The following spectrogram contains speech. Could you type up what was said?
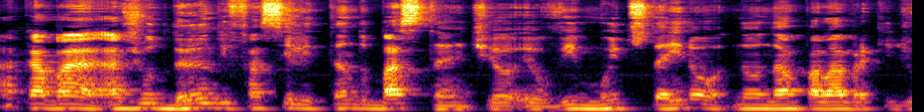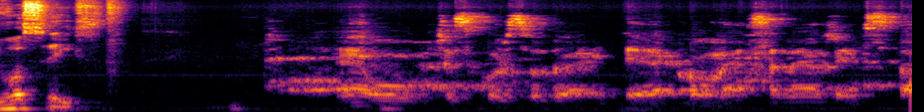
acaba ajudando e facilitando bastante. Eu, eu vi muito isso daí no, no, na palavra aqui de vocês. É, o discurso da ideia começa, né? A gente está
